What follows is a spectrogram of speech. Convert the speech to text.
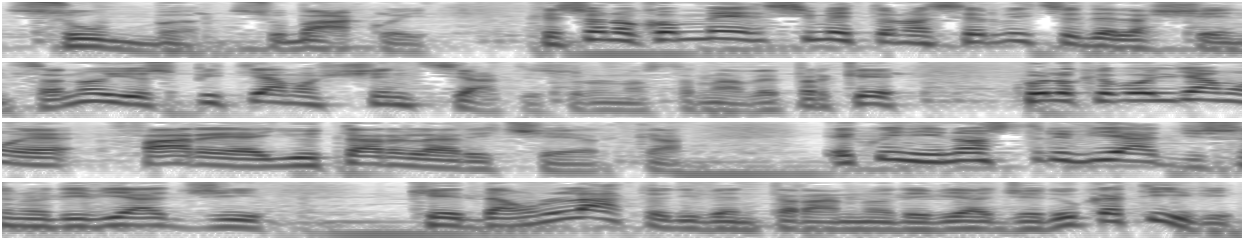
sub, subacquei, che sono con me, si mettono al servizio della scienza. Noi ospitiamo scienziati sulla nostra nave perché quello che vogliamo è fare è aiutare la ricerca. E quindi i nostri viaggi sono dei viaggi che da un lato diventeranno dei viaggi educativi,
